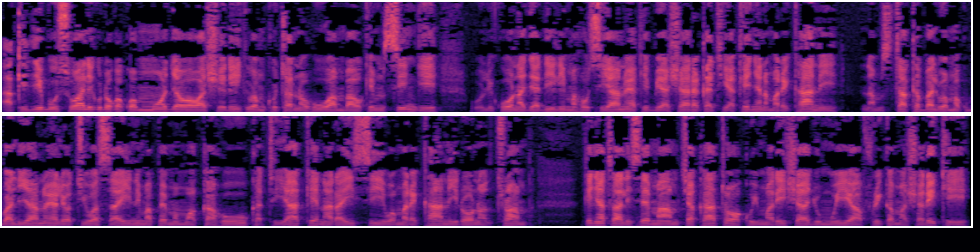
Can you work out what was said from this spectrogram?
Akijibu swali kutoka kwa mmoja wa washiriki wa mkutano huo ambao kimsingi ulikuwa unajadili mahusiano ya kibiashara kati ya Kenya na Marekani na mustakabali wa makubaliano yaliyotiwa saini mapema mwaka huu kati yake na rais wa Marekani Donald Trump, Kenyatta alisema mchakato wa kuimarisha jumuiya ya Afrika Mashariki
